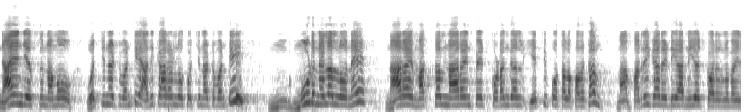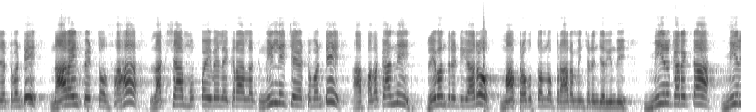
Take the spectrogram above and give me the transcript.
న్యాయం చేస్తున్నాము వచ్చినటువంటి అధికారంలోకి వచ్చినటువంటి మూడు నెలల్లోనే నారాయణ మక్తల్ నారాయణపేట్ కొడంగల్ ఎత్తిపోతల పథకం మా పర్ణికారెడ్డి గారి నియోజకవర్గమైనటువంటి నారాయణపేటతో సహా లక్ష ముప్పై వేల ఎకరాలకు నీళ్ళు ఇచ్చేటువంటి ఆ పథకాన్ని రేవంత్ రెడ్డి గారు మా ప్రభుత్వంలో ప్రారంభించడం జరిగింది. మీరు కరెక్టా? మీరు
